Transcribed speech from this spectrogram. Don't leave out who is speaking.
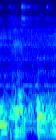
Speaker 1: with hot fuzz.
